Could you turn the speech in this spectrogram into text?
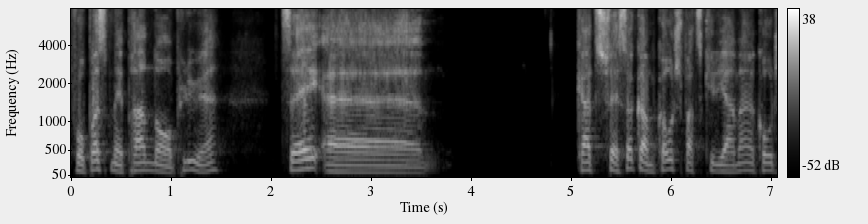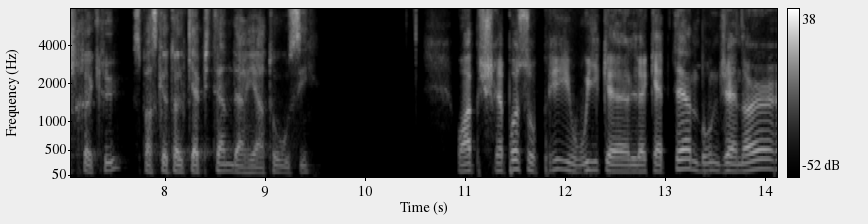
faut pas se méprendre non plus, hein? Tu sais, euh, quand tu fais ça comme coach, particulièrement un coach recru, c'est parce que tu as le capitaine derrière toi aussi. Ouais, puis je ne serais pas surpris, oui, que le capitaine Boone Jenner,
